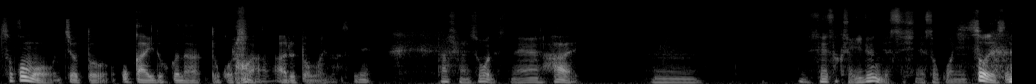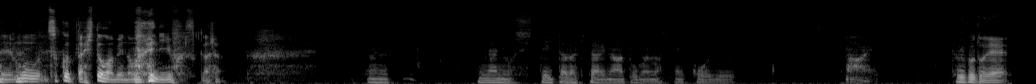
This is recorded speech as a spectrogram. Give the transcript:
そこもちょっとお買い得なところはあると思いますね。確かにそうですね。はい、うん。制作者いるんですしね、そこに。そうですね もう作った人が目の前にいますから。うん。みんなにも知っていただきたいなと思いますね、こういう。はい。ということで、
